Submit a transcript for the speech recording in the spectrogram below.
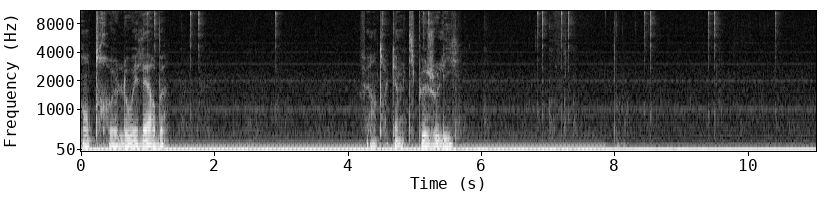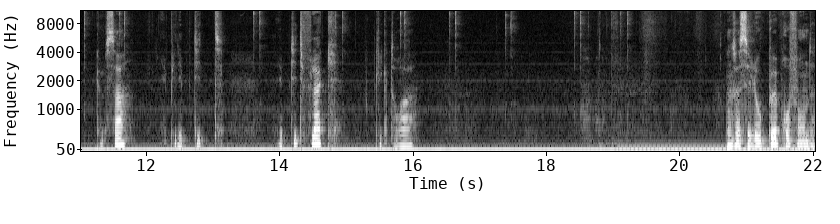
entre l'eau et l'herbe un truc un petit peu joli. Comme ça. Et puis les petites, les petites flaques. Clic droit. Ça c'est l'eau peu profonde.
